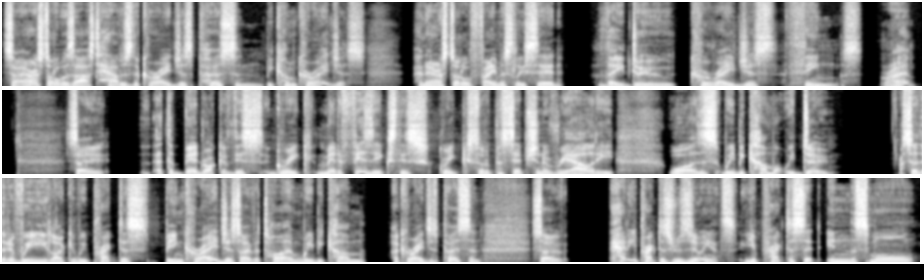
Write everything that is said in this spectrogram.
So Aristotle was asked, How does the courageous person become courageous? And Aristotle famously said, They do courageous things, right? So at the bedrock of this Greek metaphysics, this Greek sort of perception of reality, was we become what we do. So that if we like if we practice being courageous over time, we become a courageous person. So how do you practice resilience? You practice it in the small,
